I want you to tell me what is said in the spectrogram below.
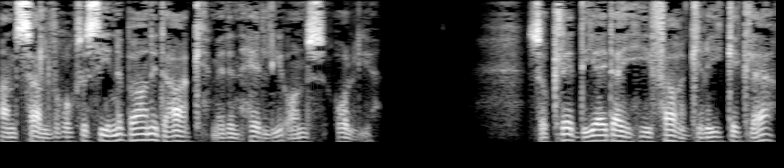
Han salver også sine barn i dag med Den hellige ånds olje. Så kledde jeg deg i fargerike klær.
